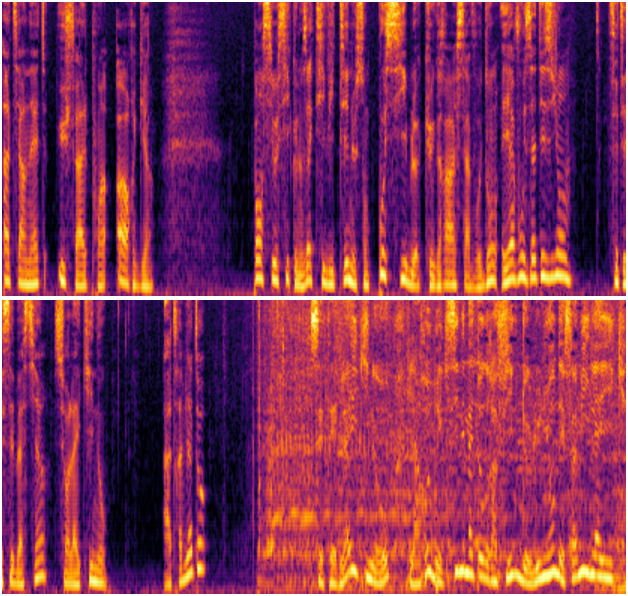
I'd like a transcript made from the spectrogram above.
internet ufal.org. Pensez aussi que nos activités ne sont possibles que grâce à vos dons et à vos adhésions. C'était Sébastien sur Laikino. À très bientôt C'était Laïkino, la rubrique cinématographique de l'Union des familles laïques.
